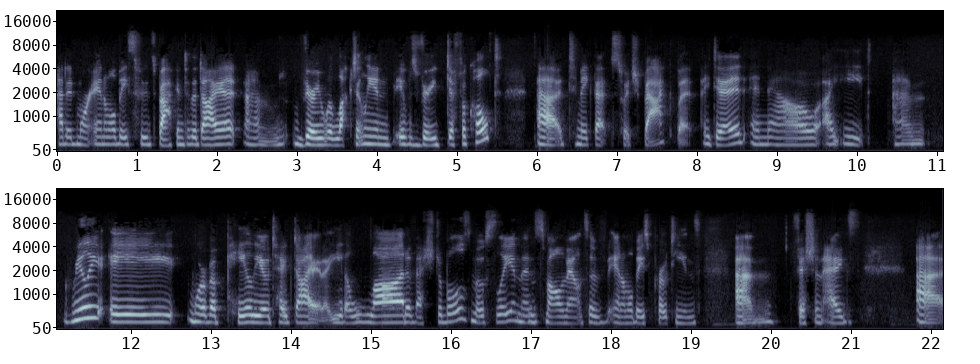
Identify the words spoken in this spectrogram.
added more animal based foods back into the diet um, very reluctantly. And it was very difficult uh, to make that switch back, but I did. And now I eat um, really a more of a paleo type diet. I eat a lot of vegetables mostly, and then mm-hmm. small amounts of animal based proteins, um, fish and eggs, uh,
